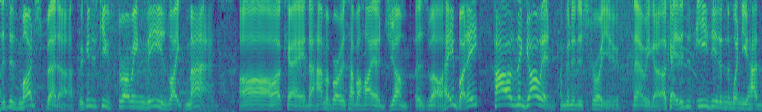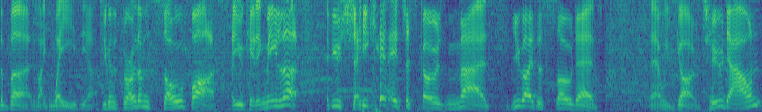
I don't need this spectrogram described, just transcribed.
this is much better. We can just keep throwing these like mad. Oh, okay. The Hammer Bros have a higher jump as well. Hey, buddy. How's it going? I'm going to destroy you. There we go. Okay, this is easier than when you had the birds. Like, way easier. You can throw them so fast. Are you kidding me? Look. If you shake it, it just goes mad. You guys are so dead. There we go. Two down.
